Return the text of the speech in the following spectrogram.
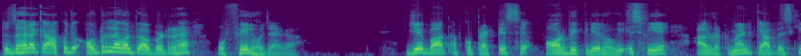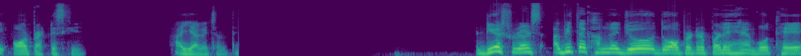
تو ظاہر ہے کہ آپ کو جو آؤٹر لیول پہ آپریٹر ہے وہ فیل ہو جائے گا یہ بات آپ کو پریکٹس سے اور بھی کلیئر ہوگی اس لیے آئی ریکمینڈ کہ آپ اس کی اور پریکٹس کیجیے آئیے آگے چلتے ہیں ڈیئر اسٹوڈینٹس ابھی تک ہم نے جو دو آپریٹر پڑھے ہیں وہ تھے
